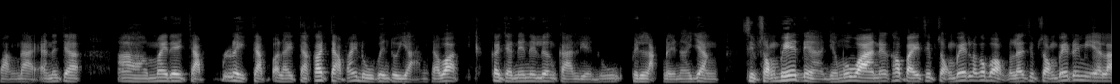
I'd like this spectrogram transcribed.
ฟังได้ อันนั้นจะไม่ได้จับเลขจับอะไร แต่ก็จับให้ดูเป็นตัวอย่าง แต่ว่าก็จะเน้นในเรื่องการเรียนรู้เป็นหลักเลยนะอย่าง 12 เบสเนี่ยอย่างเมื่อวานเนี่ยเข้าไป 12 เบสแล้วก็บอกแล้ว 12 เบสไม่มีอะไร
